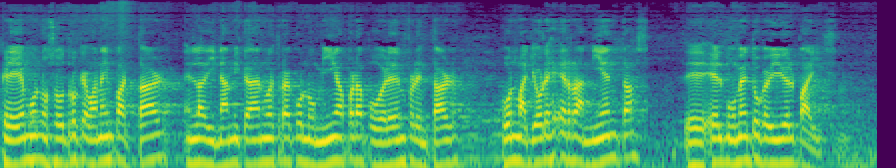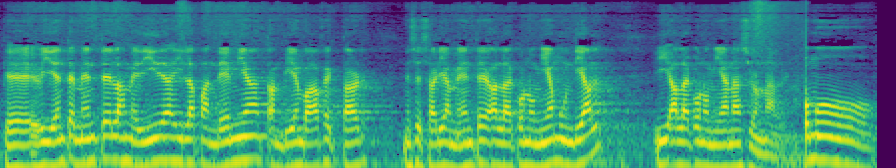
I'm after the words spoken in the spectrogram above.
creemos nosotros que van a impactar en la dinámica de nuestra economía para poder enfrentar con mayores herramientas eh, el momento que vive el país. Que evidentemente las medidas y la pandemia también va a afectar necesariamente a la economía mundial y a la economía nacional. Como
